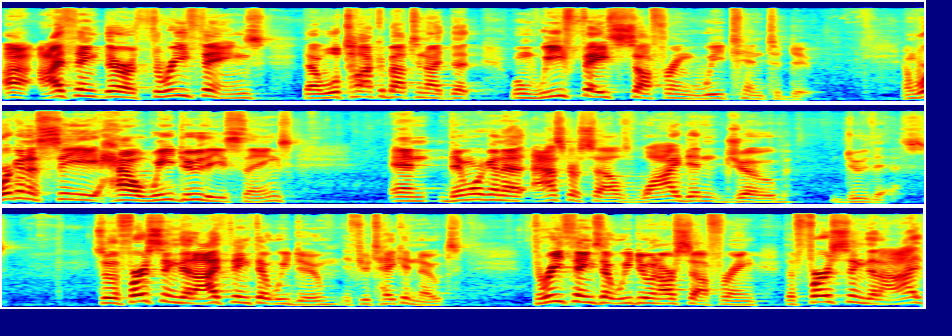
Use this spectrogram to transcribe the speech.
I, I think there are three things that we'll talk about tonight that when we face suffering, we tend to do. And we're going to see how we do these things and then we're going to ask ourselves, why didn't Job do this? So, the first thing that I think that we do, if you're taking notes, three things that we do in our suffering. The first thing that I,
